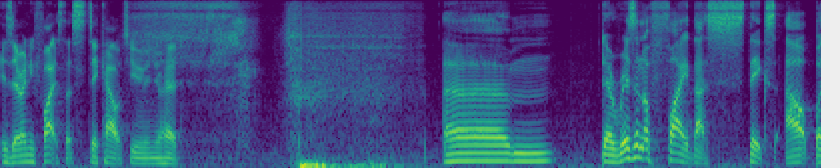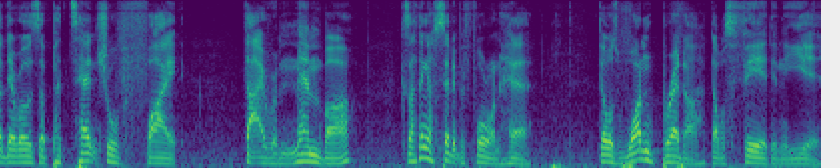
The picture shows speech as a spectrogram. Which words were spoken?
is there any fights that stick out to you in your head? Um, there isn't a fight that sticks out, but there was a potential fight that I remember because I think I've said it before on here. There was one breader that was feared in the year.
